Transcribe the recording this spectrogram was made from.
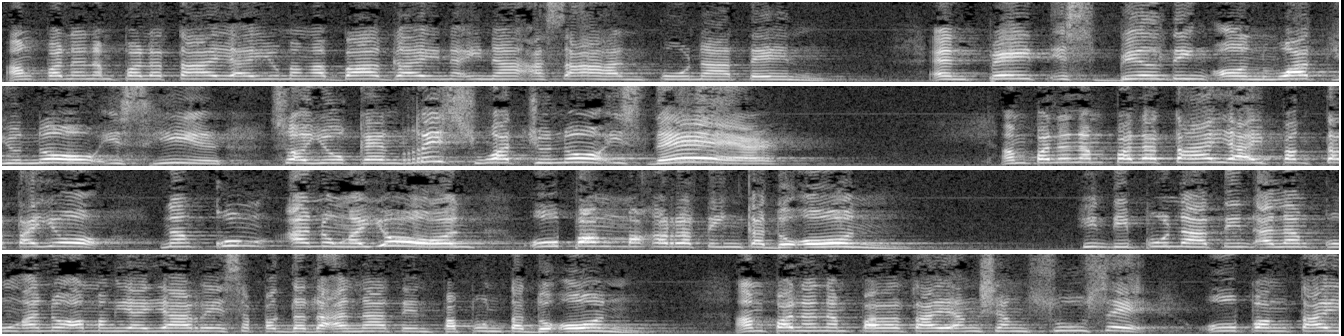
Ang pananampalataya ay yung mga bagay na inaasahan po natin. And faith is building on what you know is here so you can reach what you know is there. Ang pananampalataya ay pagtatayo ng kung ano ngayon upang makarating ka doon. Hindi po natin alam kung ano ang mangyayari sa pagdadaan natin papunta doon. Ang pananampalataya ang siyang susi upang tayo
